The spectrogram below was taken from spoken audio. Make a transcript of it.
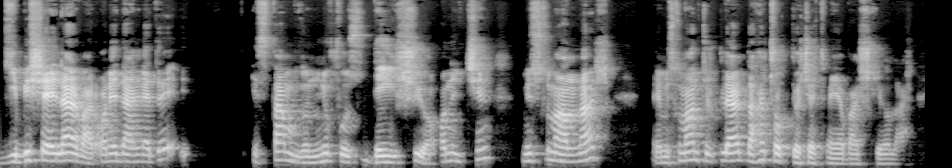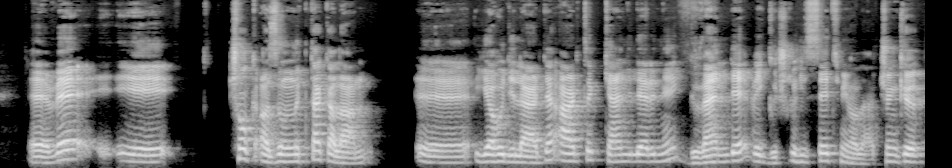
gibi şeyler var. O nedenle de İstanbul'un nüfusu değişiyor. Onun için Müslümanlar, e, Müslüman Türkler daha çok göç etmeye başlıyorlar. E, ve e, çok azınlıkta kalan e, Yahudiler de artık kendilerini güvende ve güçlü hissetmiyorlar. Çünkü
